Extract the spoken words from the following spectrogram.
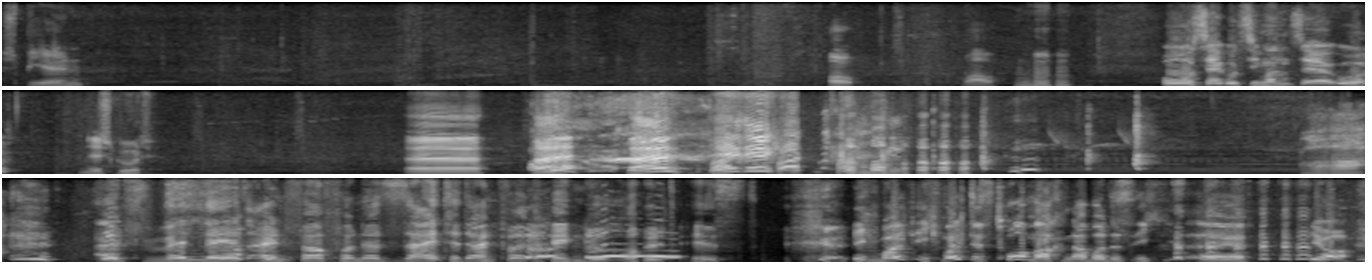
Spielen? Oh. Wow. Oh, sehr gut, Simon, sehr gut. Nicht gut. Äh. Ball? Ball? Erik? Fuck, fuck. Oh, Als wenn der jetzt einfach von der Seite da einfach reingerollt ist. Ich wollte ich wollt das Tor machen, aber das ich, äh, ja.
